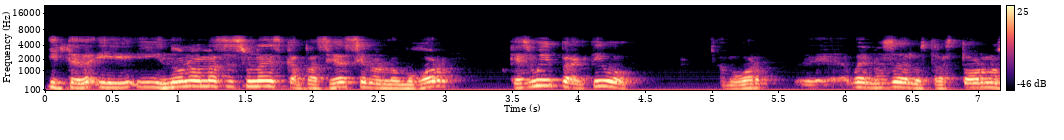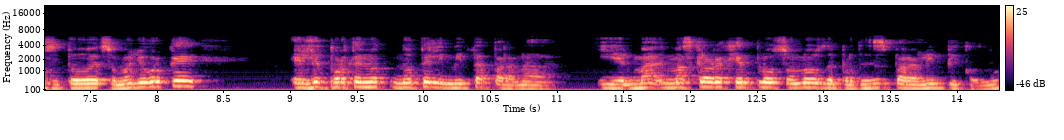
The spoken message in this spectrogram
Y, te, y, no nomás es una discapacidad, sino a lo mejor que es muy hiperactivo. A lo mejor, eh, bueno, eso de los trastornos y todo eso, ¿no? Yo creo que el deporte no, no te limita para nada. Y el más, más, claro ejemplo son los deportistas paralímpicos, ¿no?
